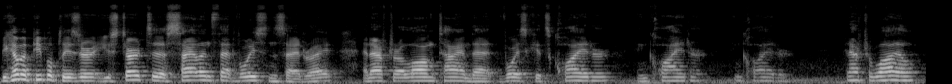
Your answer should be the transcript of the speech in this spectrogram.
become a people pleaser, you start to silence that voice inside, right? And after a long time, that voice gets quieter and quieter and quieter. And after a while,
